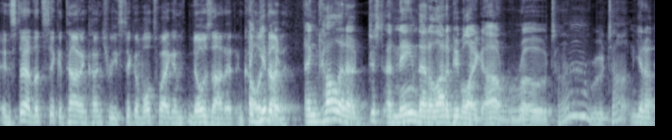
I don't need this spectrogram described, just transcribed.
Instead, let's take a town and country, stick a Volkswagen nose on it, and call and it done. it a, and call it a just a name that a lot of people like oh Rotan Rutan you know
